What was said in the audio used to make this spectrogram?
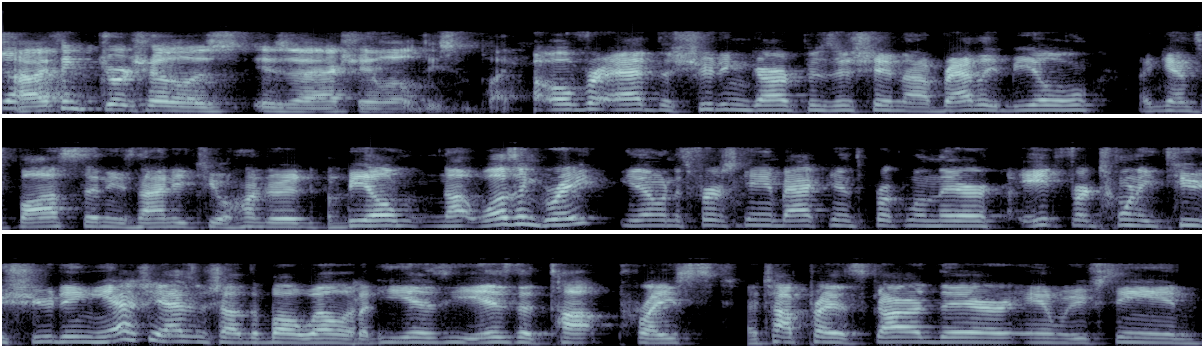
Yeah. Uh, I think George Hill is is uh, actually a little decent play. Over at the shooting guard position, uh, Bradley Beal against Boston, he's 9,200. Beal not wasn't great, you know, in his first game back against Brooklyn. There, eight for 22 shooting. He actually hasn't shot the ball well, but he is he is the top priced, a top priced guard there, and we've seen.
